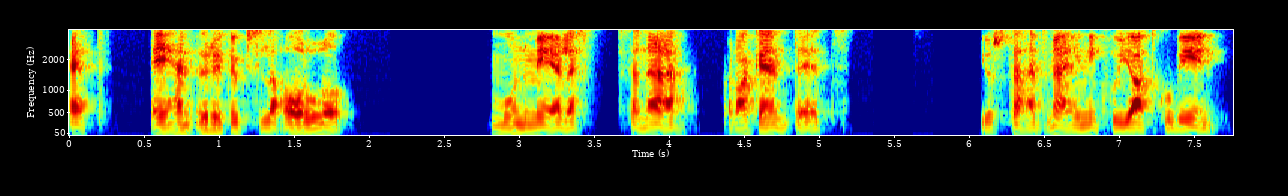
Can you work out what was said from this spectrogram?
että eihän yrityksillä ollut mun mielestä nämä rakenteet just tähän, näihin niin kuin jatkuviin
